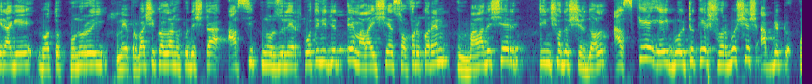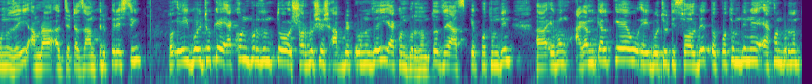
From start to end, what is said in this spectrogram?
এর আগে গত পনেরোই মে প্রবাসী কল্যাণ উপদেষ্টা আসিফ নজরুলের প্রতিনিধিত্বে মালয়েশিয়া সফর করেন। বাংলাদেশের তিন সদস্যের দল। আজকে এই বৈঠকের সর্বশেষ আপডেট অনুযায়ী আমরা যেটা জানতে পেরেছি, তো এই বৈঠকে এখন পর্যন্ত সর্বশেষ আপডেট অনুযায়ী এখন পর্যন্ত যে আজকে প্রথম দিন এবং আগামীকালকেও এই বৈঠকটি চলবে। তো প্রথম দিনে এখন পর্যন্ত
